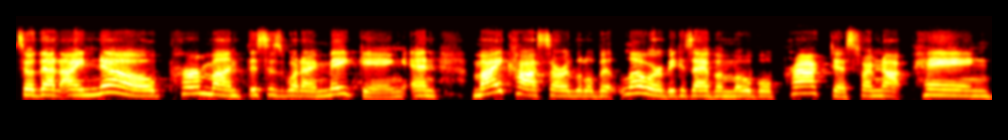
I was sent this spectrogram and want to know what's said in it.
so that I know per month this is what I'm making and my costs are a little bit lower because I have a mobile practice so I'm not paying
